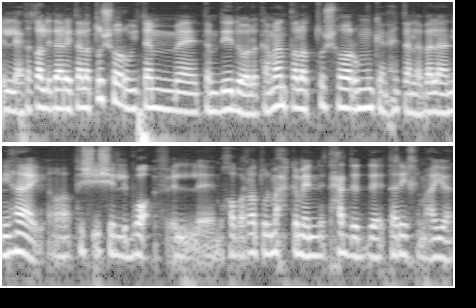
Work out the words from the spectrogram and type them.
الاعتقال الإداري ثلاثة أشهر ويتم تمديده لكمان ثلاثة أشهر وممكن حتى لبلا نهاية. آه، فيش إشي اللي بوقف المخابرات والمحكمة إن تحدد تاريخ معين.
